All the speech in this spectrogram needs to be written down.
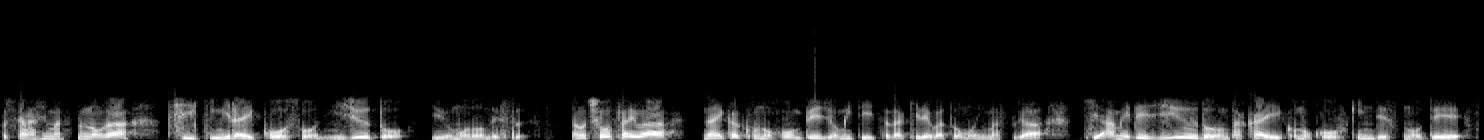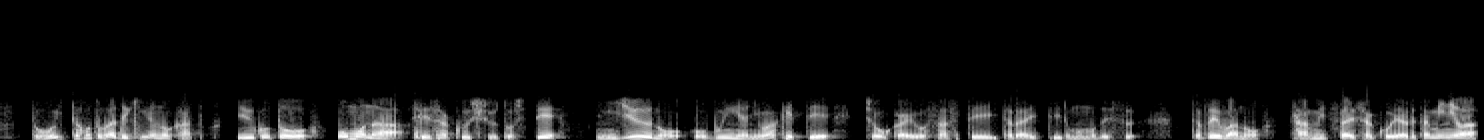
そして始まったのが地域未来構想20というものです。あの詳細は内閣府のホームページを見ていただければと思いますが極めて自由度の高いこの交付金ですのでどういったことができるのかということを主な政策集として20の分野に分けて紹介をさせていただいているものです。例えばあの3密対策をやるためには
